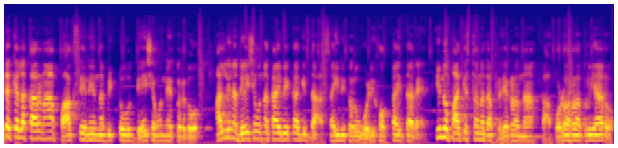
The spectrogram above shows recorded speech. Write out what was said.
ಇದಕ್ಕೆಲ್ಲ ಕಾರಣ ಪಾಕ್ ಸೇನೆಯನ್ನ ಬಿಟ್ಟು ದೇಶವನ್ನೇ ತೊರೆದು ಅಲ್ಲಿನ ದೇಶವನ್ನ ಕಾಯಬೇಕಾಗಿದ್ದ ಸೈನಿಕರು ಓಡಿ ಹೋಗ್ತಾ ಇದ್ದಾರೆ. ಇನ್ನು ಪಾಕಿಸ್ತಾನದ ಪ್ರಜೆಗಳನ್ನ ಕಾಪಾಡೋರಾದ್ರೂ ಯಾರು?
